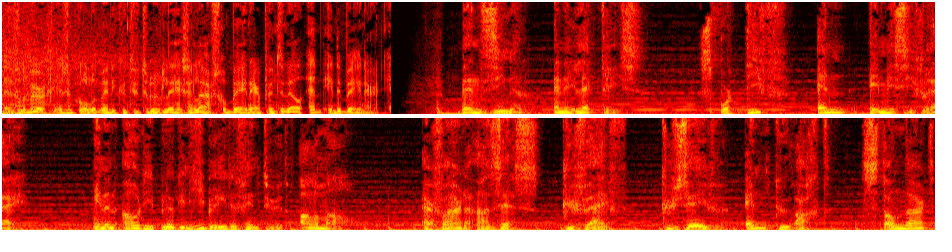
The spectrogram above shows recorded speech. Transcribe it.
Ben van den Burg in zijn column. En die kunt u teruglezen en luisteren en in de BNR. Benzine en elektrisch. Sportief en emissievrij. In een Audi plug-in hybride vindt u het allemaal. Ervaar de A6, Q5, Q7 en Q8 standaard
